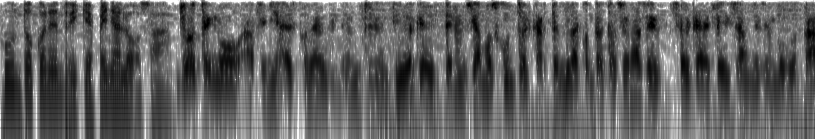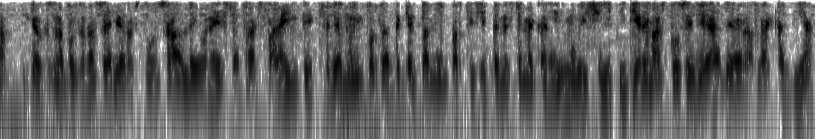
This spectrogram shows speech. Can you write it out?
junto con Enrique Peñalosa. Yo tengo afinidades con él en el sentido de que denunciamos junto el cartel de la contratación hace cerca de seis años en Bogotá. Creo que es una persona seria, responsable, honesta, transparente. Sería muy importante que él también participe en este mecanismo y si y tiene más posibilidades de ganar la alcaldía,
